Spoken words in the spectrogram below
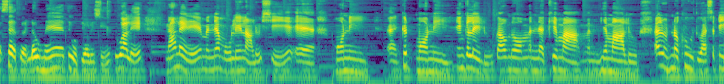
အဆက်အသွယ်လုပ်မယ်သူ့ကိုပြောလို့ရှိရင် तू ကလည်းနားလဲတယ်မနေ့မိုးလင်းလာလို့ရှိရင်အဲ morning အဲ good morning အင်္ဂလိပ်လိုကောင်းသောမနက်ခင်းမှာမြန်မာလိုအဲ့လိုနှစ်ခုသူကစတီ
